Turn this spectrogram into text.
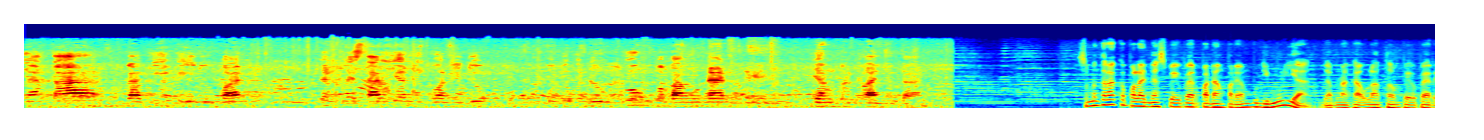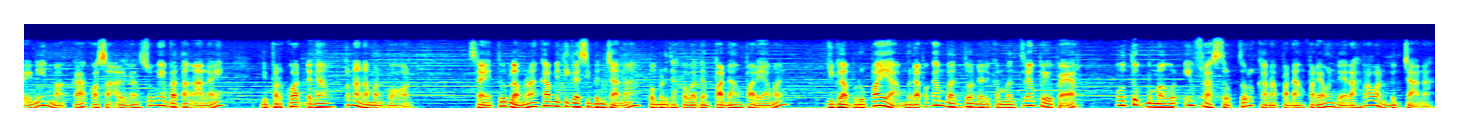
nyata bagi kehidupan dan kelestarian lingkungan hidup untuk mendukung pembangunan yang berkelanjutan. Sementara Kepala Dinas PUPR Padang Pariaman Budi Mulia dalam rangka ulang tahun PUPR ini, maka kawasan aliran Sungai Batang Anai diperkuat dengan penanaman pohon. Selain itu, dalam rangka mitigasi bencana, pemerintah Kabupaten Padang Pariaman juga berupaya mendapatkan bantuan dari Kementerian PUPR untuk membangun infrastruktur karena Padang Pariaman daerah rawan bencana.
